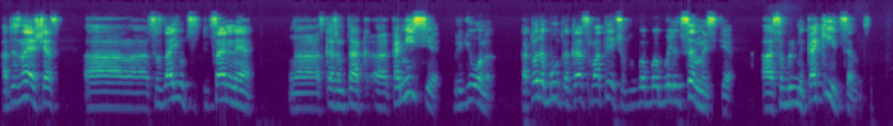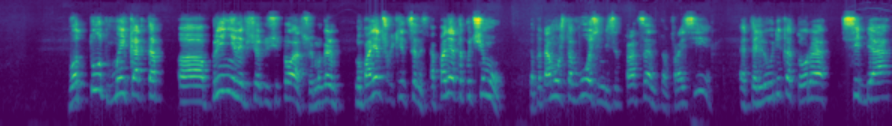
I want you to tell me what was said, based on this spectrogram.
а ты знаешь, сейчас а, создаются специальные, а, скажем так, а, комиссии в регионах, которые будут как раз смотреть, чтобы были ценности соблюдены. Какие ценности? Вот тут мы как-то приняли всю эту ситуацию. Мы говорим, ну понятно, что какие ценности. А понятно почему? Да потому что 80% России это люди, которые себя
